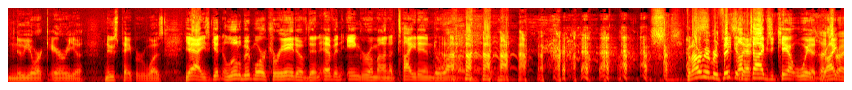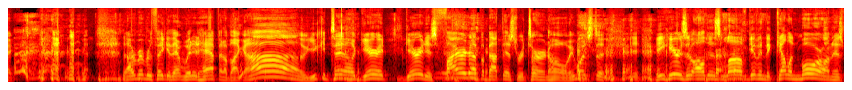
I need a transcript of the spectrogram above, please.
New York area newspaper was, yeah, he's getting a little bit more creative than Evan Engram on a tight end around. but I remember thinking Sometimes that, you can't win, That's right? right. I remember thinking that when it happened, I'm like, oh, you can tell Garrett Garrett is fired up about this return home. He wants to. He hears all this love given to Kellen Moore on his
